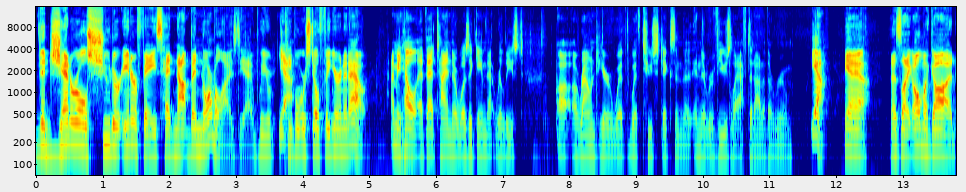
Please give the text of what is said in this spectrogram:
the general shooter interface had not been normalized yet. We were, Yeah. people were still figuring it out. I mean, hell, at that time there was a game that released uh, around here with with two sticks, and the and the reviews laughed it out of the room. Yeah, yeah, yeah. And it's like, oh my god,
